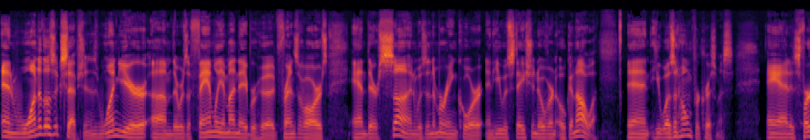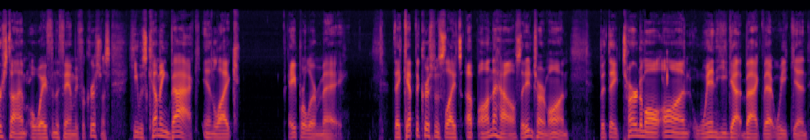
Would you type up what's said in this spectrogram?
And one of those exceptions, one year, um, there was a family in my neighborhood, friends of ours, and their son was in the Marine Corps and he was stationed over in Okinawa. And he wasn't home for Christmas and his first time away from the family for Christmas. He was coming back in like April or May. They kept the Christmas lights up on the house. They didn't turn them on, but they turned them all on when he got back that weekend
